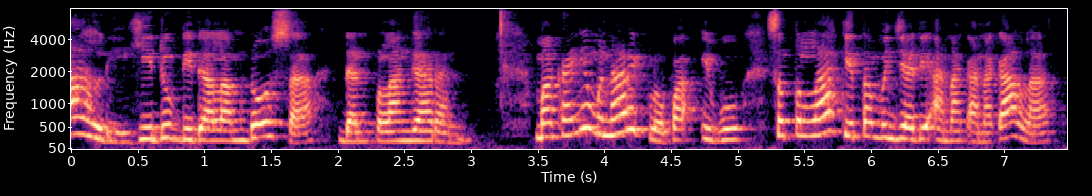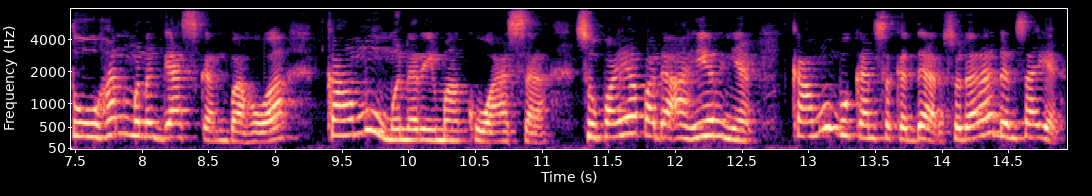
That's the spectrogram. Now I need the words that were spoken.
ahli hidup di dalam dosa dan pelanggaran. Makanya menarik loh Pak Ibu, setelah kita menjadi anak-anak Allah, Tuhan menegaskan bahwa kamu menerima kuasa supaya pada akhirnya kamu bukan sekedar saudara dan saya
